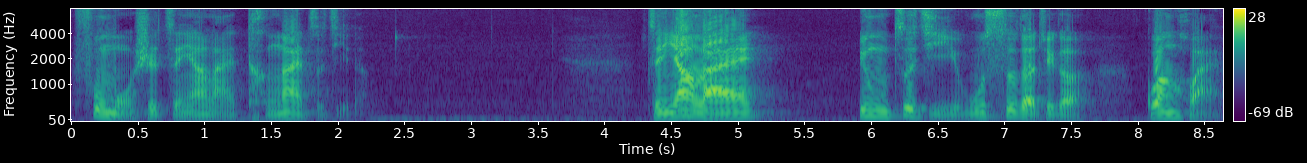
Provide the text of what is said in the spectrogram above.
父母是怎样来疼爱自己的，怎样来用自己无私的这个关怀。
